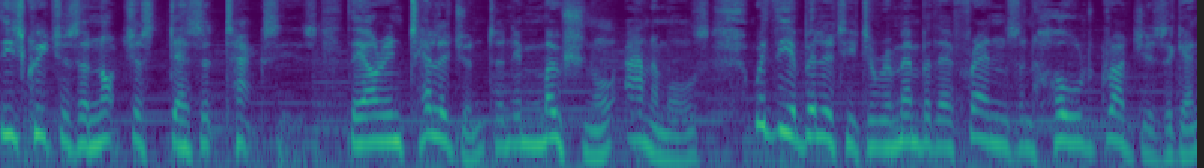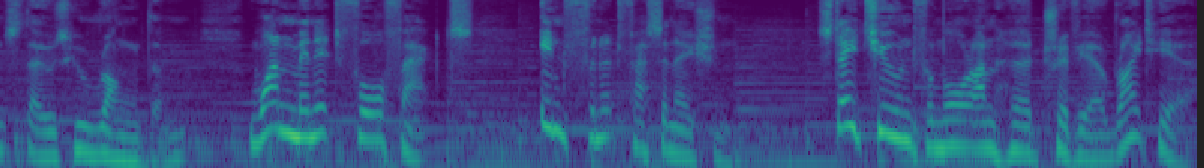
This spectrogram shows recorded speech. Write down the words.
these creatures are not just desert taxis. They are intelligent and emotional animals, with the ability to remember their friends and hold grudges against those who wronged them. One minute, four facts. Infinite fascination. Stay tuned for more unheard trivia right here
